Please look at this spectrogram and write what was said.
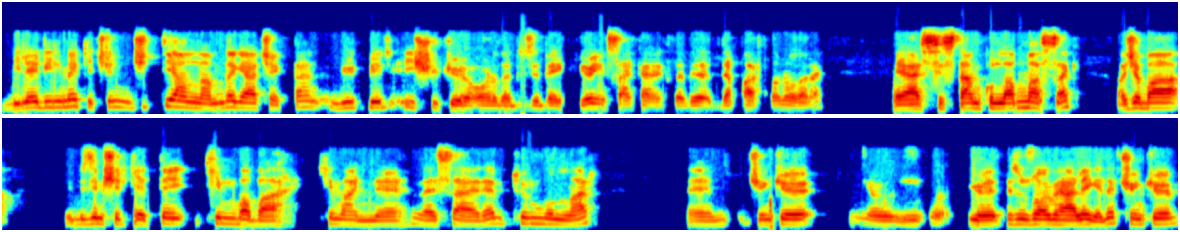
bilebilmek için ciddi anlamda gerçekten büyük bir iş yükü orada bizi bekliyor insan kaynakları departmanı olarak. Eğer sistem kullanmazsak acaba bizim şirkette kim baba, kim anne vesaire bütün bunlar e, çünkü yönetmesi zor bir hale gelir. Çünkü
